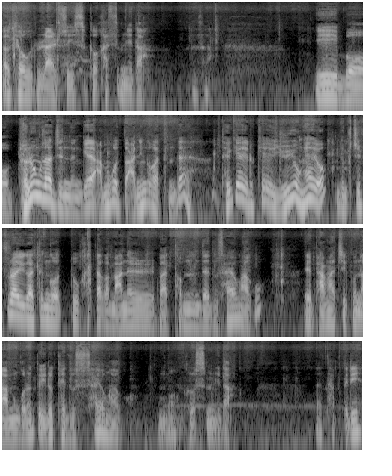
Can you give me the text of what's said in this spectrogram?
어, 겨울을 날 수 있을 것 같습니다. 그래서 이뭐 벼농사 짓는 게 아무것도 아닌 것 같은데 되게 이렇게 유용해요. 지푸라기 같은 것도 갖다가 마늘밭 덮는데도 사용하고 이 방아 찍고 남은 거는 또 이렇게도 사용하고 뭐 그렇습니다. 닭들이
